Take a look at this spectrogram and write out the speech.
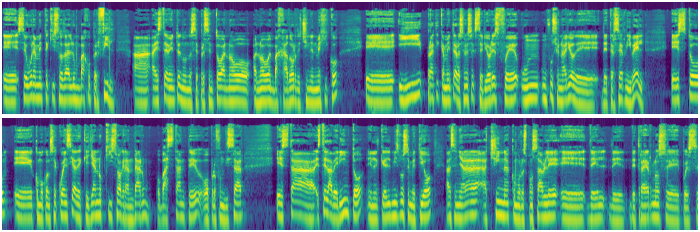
eh, seguramente quiso darle un bajo perfil a, este evento en donde se presentó al nuevo, nuevo embajador de China en México. Eh, y prácticamente Relaciones Exteriores fue un, funcionario de, tercer nivel. Esto eh, como consecuencia de que ya no quiso agrandar bastante o profundizar esta, este laberinto en el que él mismo se metió al señalar a China como responsable eh, de, traernos eh, pues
